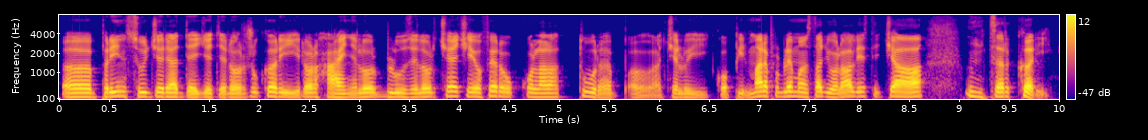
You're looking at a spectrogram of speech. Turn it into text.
uh, prin sugerea degetelor, jucăriilor, hainelor, bluzelor, ceea ce îi oferă o coloratură acelui copil. Mare problemă în stadiul oral este cea a înțărcării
